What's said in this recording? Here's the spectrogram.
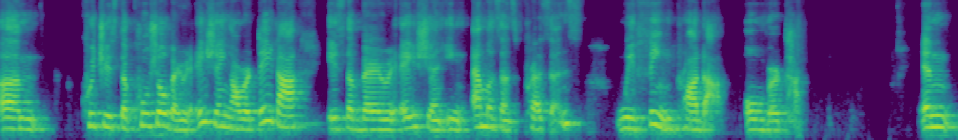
um, which is the crucial variation in our data, is the variation in Amazon's presence within product over time. And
